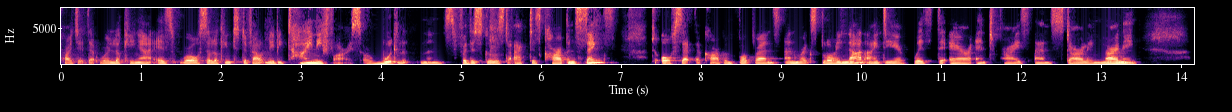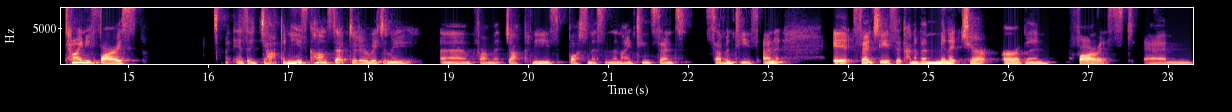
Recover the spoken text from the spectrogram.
project that we're looking at is we're also looking to develop maybe tiny forests or woodlands for the schools to act as carbon sinks to offset their carbon footprints. And we're exploring that idea with the AIR Enterprise and Starling Learning. Tiny forests is a Japanese concept that originally um, from a Japanese botanist in the 1970s. And it, essentially is a kind of a miniature urban forest. Um,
